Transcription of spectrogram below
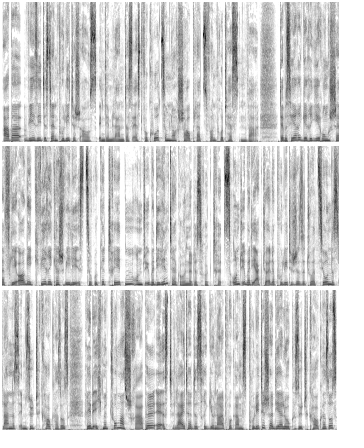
Aber wie sieht es denn politisch aus in dem Land, das erst vor kurzem noch Schauplatz von Protesten war? Der bisherige Regierungschef Georgi Quirikaschwili ist zurückgetreten und über die Hintergründe des Rücktritts und über die aktuelle politische Situation des Landes im Südkaukasus rede ich mit Thomas Schrapel. Er ist Leiter des Regionalprogramms Politischer Dialog Südkaukasus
